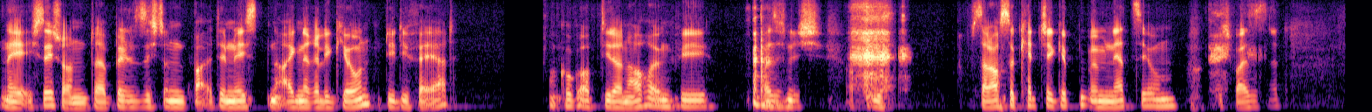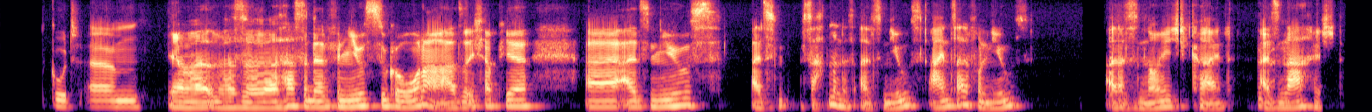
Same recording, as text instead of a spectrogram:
Nee, ich sehe schon. Da bildet sich dann demnächst eine eigene Religion, die die verehrt. Mal gucken, ob die dann auch irgendwie, weiß ich nicht, ob es dann auch so Catchy gibt mit dem Nertium. Ich weiß es nicht. Gut, ähm, Ja, was, was, was hast du denn für News zu Corona? Also ich habe hier äh, als News, als sagt man das als News? Einzahl von News? Als Neuigkeit, als Nachricht.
